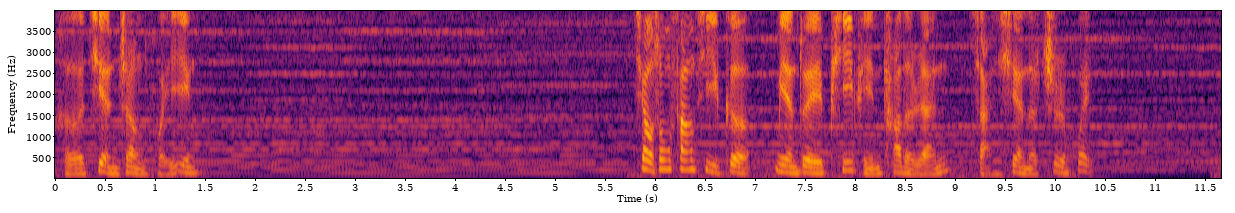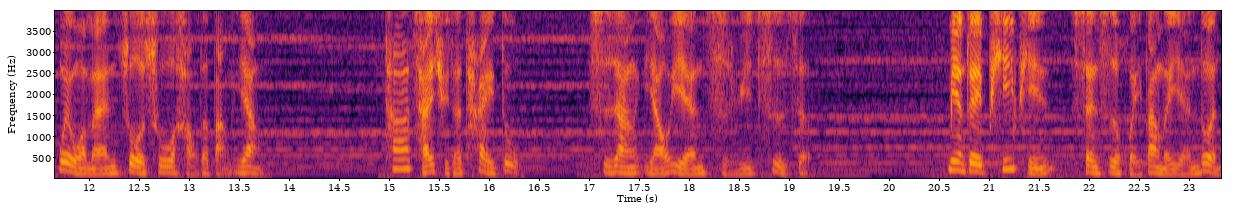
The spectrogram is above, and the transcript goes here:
和见证回应。教宗方济各面对批评他的人，展现了智慧，为我们做出好的榜样。他采取的态度是让谣言止于智者。面对批评甚至毁谤的言论，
